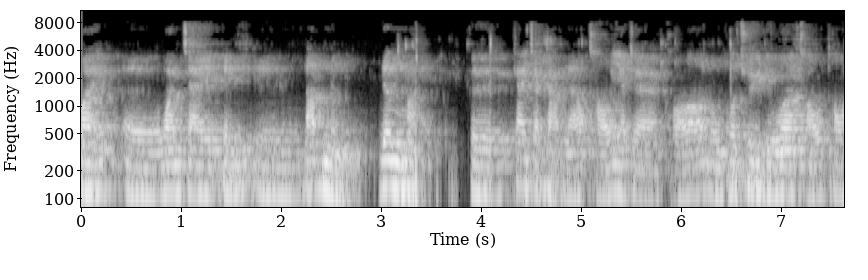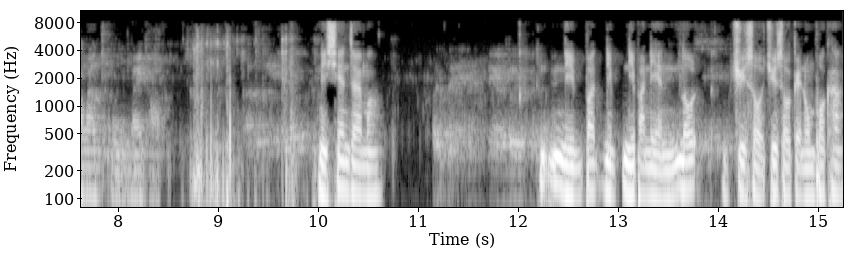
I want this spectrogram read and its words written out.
วางเอ่อวางใจเป็นเอ่อรับหนึ่งเรื่องใหม่คือใกล้จะกลับแล้วเขาอยากจะขอหลวงพ่อช่วยดูว่าเขาภาวนาถูกไหมครับ 你现在吗你把你你把脸露举手举手给龙婆看。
